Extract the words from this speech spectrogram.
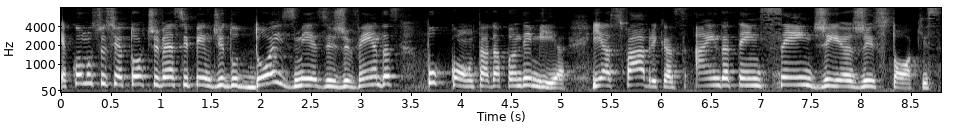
é como se o setor tivesse perdido dois meses de vendas por conta da pandemia. E as fábricas ainda têm 100 dias de estoques.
